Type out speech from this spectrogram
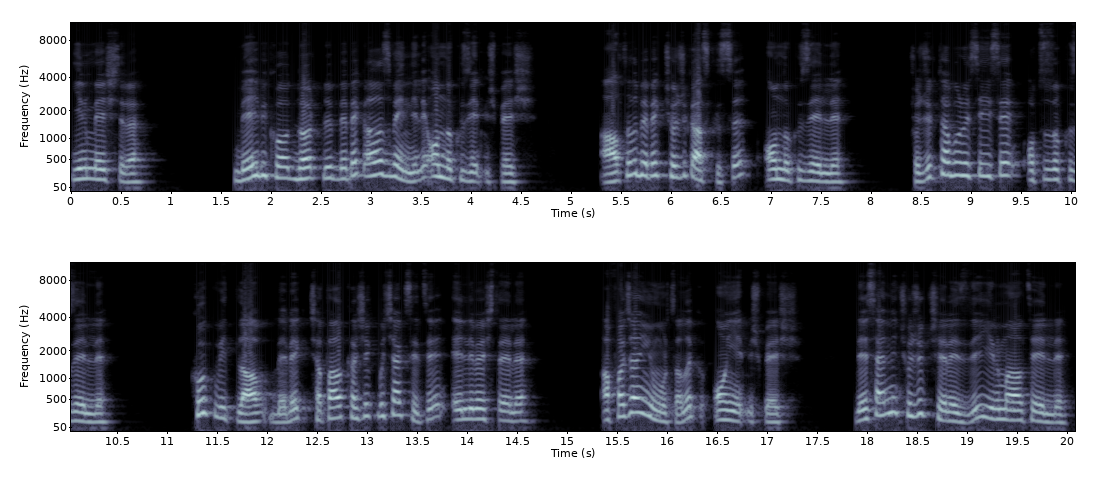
25 lira. Babyco dörtlü bebek ağız mendili 19.75. Altılı bebek çocuk askısı 19.50. Çocuk taburesi ise 39.50. Cook with Love bebek çatal kaşık bıçak seti 55 TL. Afacan yumurtalık 10.75. Desenli çocuk çerezli 26.50.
